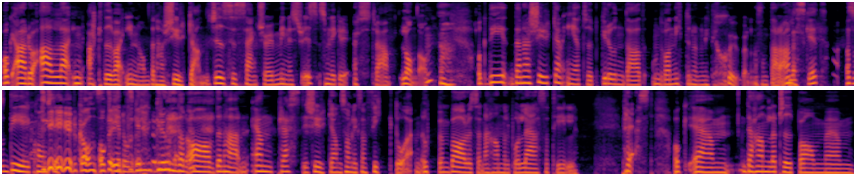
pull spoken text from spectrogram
Och är då alla in aktiva inom den här kyrkan, Jesus Sanctuary Ministries, som ligger i östra London. Och det, den här kyrkan är typ grundad, om det var 1997 eller något sånt där. Läskigt. Alltså det är ju konstigt. Det är ju konstigt. Och är då gr- grundad av den här, en präst i kyrkan som liksom fick då en uppenbarelse när han höll på att läsa till präst. Och ehm, det handlar typ om, ehm,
